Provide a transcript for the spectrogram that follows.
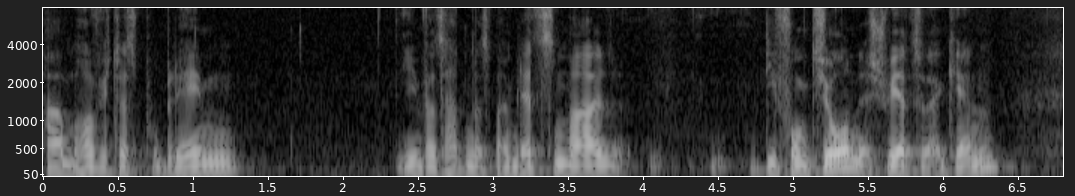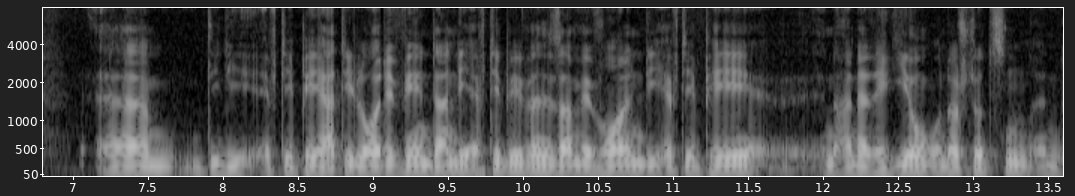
haben häufig das Problem, jedenfalls hatten wir es beim letzten Mal, die Funktion ist schwer zu erkennen, die die FDP hat. Die Leute wählen dann die FDP, wenn sie sagen, wir wollen die FDP in einer Regierung unterstützen, in,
